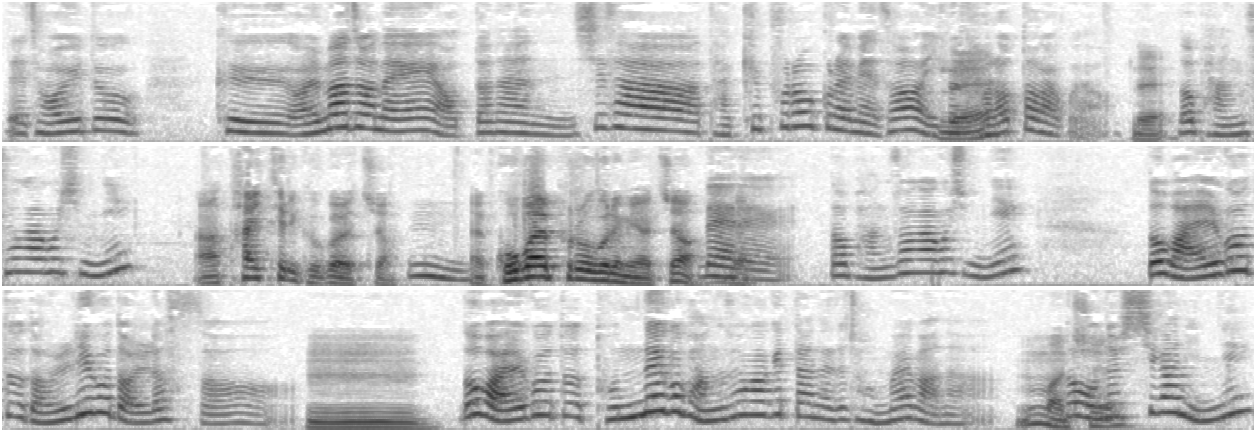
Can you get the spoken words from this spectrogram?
네, 저희도 그 얼마 전에 어떤 한 시사 다큐 프로그램에서 이걸 네. 다뤘더라고요. 네. 너 방송하고 싶니? 아, 타이틀이 그거였죠. 음. 네, 고발 프로그램이었죠. 네네. 너 방송하고 싶니? 너 말고도 널리고 널렸어. 음, 너 말고도 돈 내고 방송하겠다는 애들 정말 많아. 음, 맞지. 너 오늘 시간 있니?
